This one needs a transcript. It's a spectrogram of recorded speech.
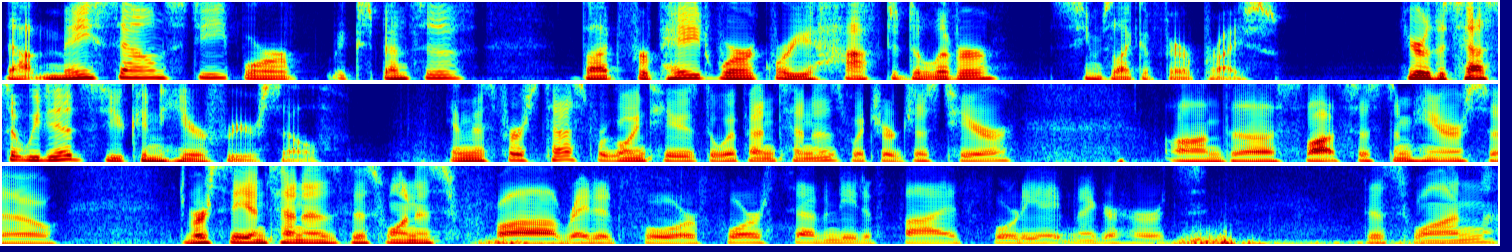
That may sound steep or expensive, but for paid work where you have to deliver, seems like a fair price. Here are the tests that we did so you can hear for yourself. In this first test, we're going to use the whip antennas, which are just here on the slot system here. So diversity antennas, this one is uh, rated for 470 to 548 megahertz. This one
